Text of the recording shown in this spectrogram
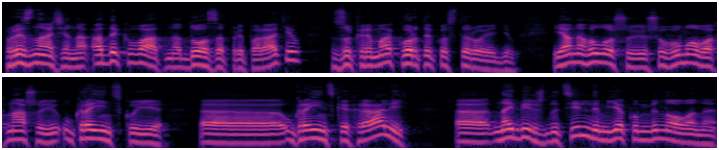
призначена адекватна доза препаратів, зокрема кортикостероїдів. Я наголошую, що в умовах нашої української, е, українських реалій е, найбільш доцільним є комбіноване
